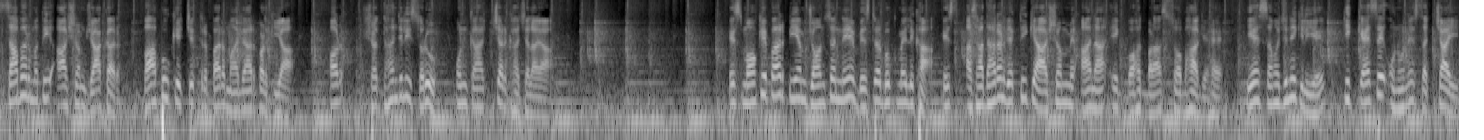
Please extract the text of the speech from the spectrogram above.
साबरमती आश्रम जाकर बापू के चित्र पर माल्यार्पण किया और श्रद्धांजलि स्वरूप उनका चरखा चलाया। इस मौके पर पीएम जॉनसन ने विजिटर बुक में लिखा, इस असाधारण व्यक्ति के आश्रम में आना एक बहुत बड़ा सौभाग्य है। यह समझने के लिए कि कैसे उन्होंने सच्चाई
